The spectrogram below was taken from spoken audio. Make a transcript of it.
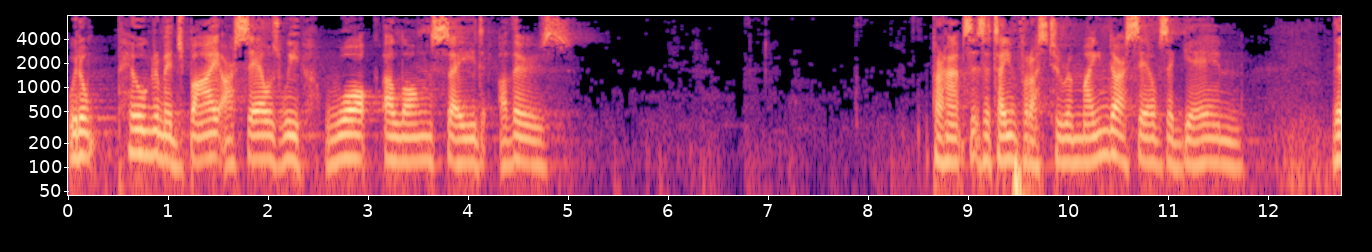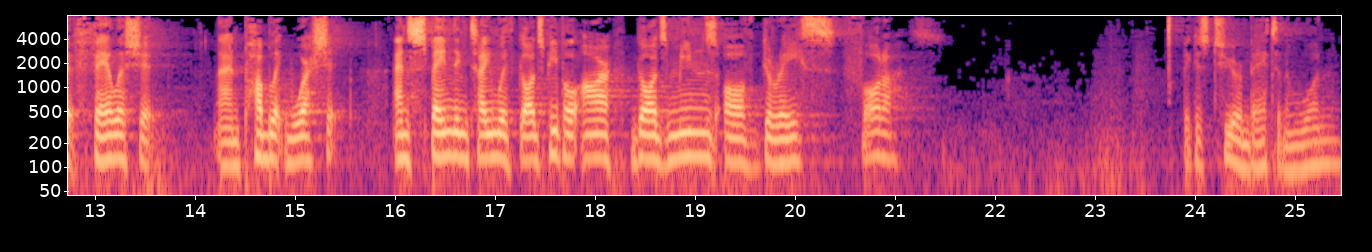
We don't pilgrimage by ourselves, we walk alongside others. Perhaps it's a time for us to remind ourselves again that fellowship and public worship and spending time with God's people are God's means of grace for us. Because two are better than one.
